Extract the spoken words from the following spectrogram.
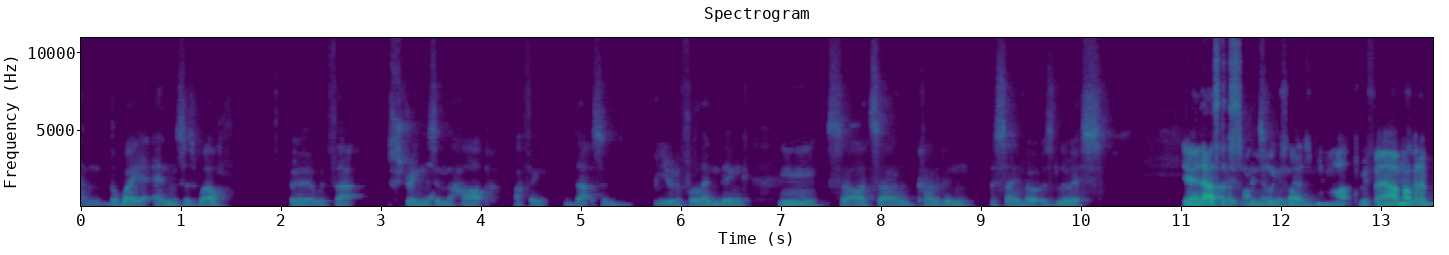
and the way it ends as well, uh, with that strings and the harp. I think that's a beautiful ending. Mm. So I'd say I'm kind of in the same boat as Lewis. Yeah, that's Uh, the it's song that between excites them. me a lot. To be fair, I'm not going to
